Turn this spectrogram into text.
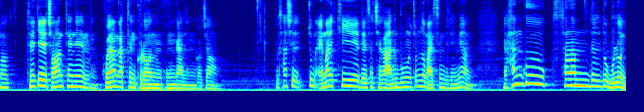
뭐 되게 저한테는 고향 같은 그런 공간인 거죠. 사실 좀 MIT에 대해서 제가 아는 부분을 좀 더 말씀드리면 한국 사람들도 물론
